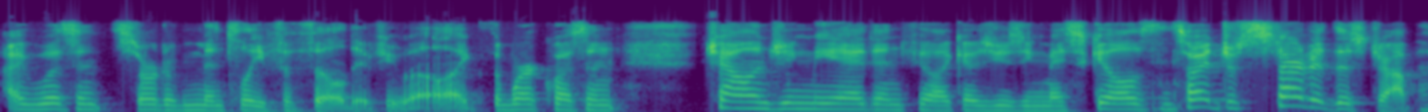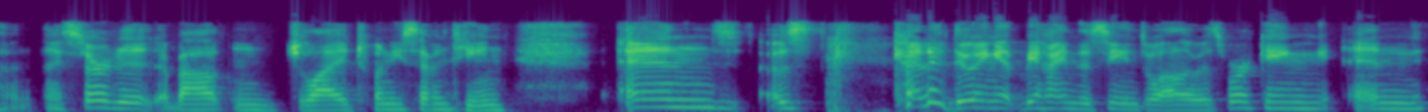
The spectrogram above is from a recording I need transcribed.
I wasn't sort of mentally fulfilled, if you will. Like the work wasn't challenging me. I didn't feel like I was using my skills. And so I just started this job hunt. I started about in July 2017. And I was kind of doing it behind the scenes while I was working and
